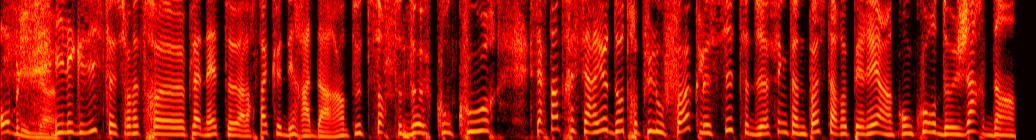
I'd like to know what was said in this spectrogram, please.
Oui. Ombline. Il existe sur notre euh, planète, euh, alors pas que des radars, hein, toutes sortes de concours, certains très sérieux, d'autres plus loufoques. Le site The Huffington Post a repéré un concours de jardin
